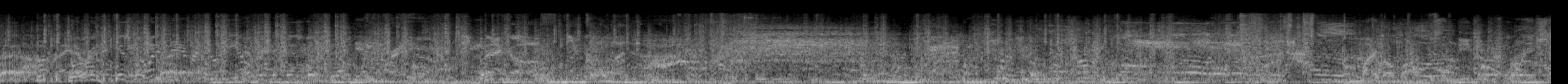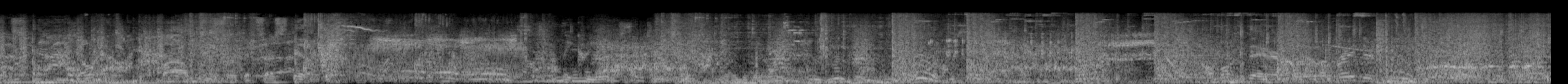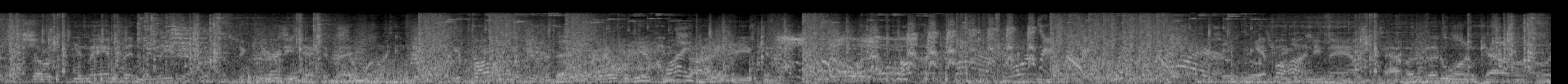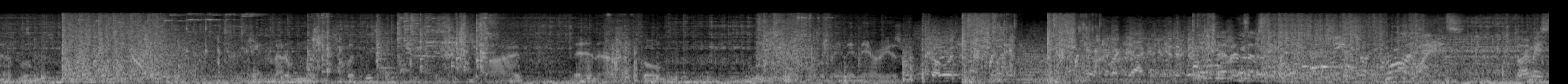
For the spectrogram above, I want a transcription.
Everything is looking... Everything is looking... Robot is in need of reparations. Go now, while these circuits are still. They create Almost there. I'm afraid there's. So you may have been deleted from the security database. You follow me to the right over here inside where you can... Get behind me, ma'am. Have a good one, Calhoun. Doesn't matter what survive, then I'll go abandoned areas.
